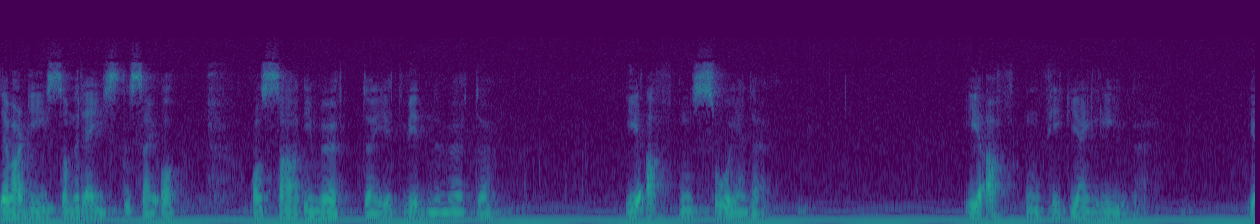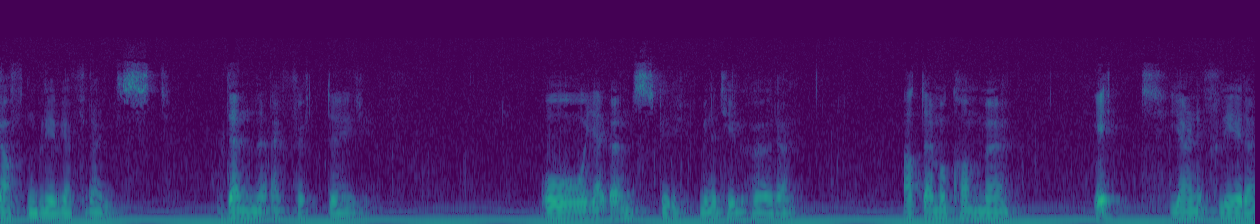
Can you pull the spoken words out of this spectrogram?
det var de som reiste seg opp og sa i møte, i et vitnemøte I aften så jeg det. I aften fikk jeg livet. I aften ble jeg frelst. Denne er født der. Og jeg ønsker, mine tilhørere, at det må komme ett, gjerne flere,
